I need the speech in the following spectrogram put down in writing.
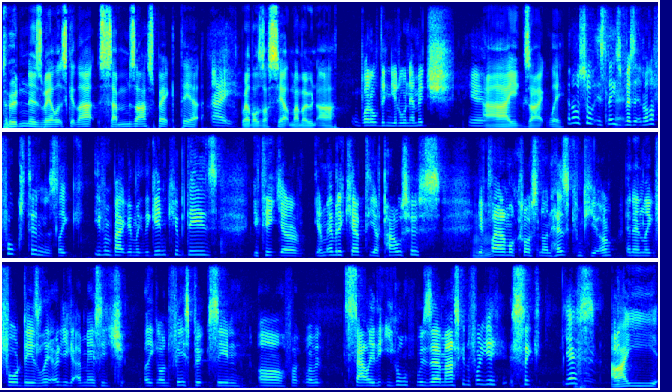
tune as well. It's got that Sims aspect to it, Aye, where there's a certain amount of, world in your own image. Yeah. aye, exactly. And also, it's nice visiting other folks' tunes. It's like even back in like the GameCube days, you take your your memory card to your pal's house, you play Animal Crossing on his computer, and then like four days later, you get a message like on Facebook saying, "Oh, fuck, well, Sally the Eagle was um, asking for you." It's like, yes, I,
